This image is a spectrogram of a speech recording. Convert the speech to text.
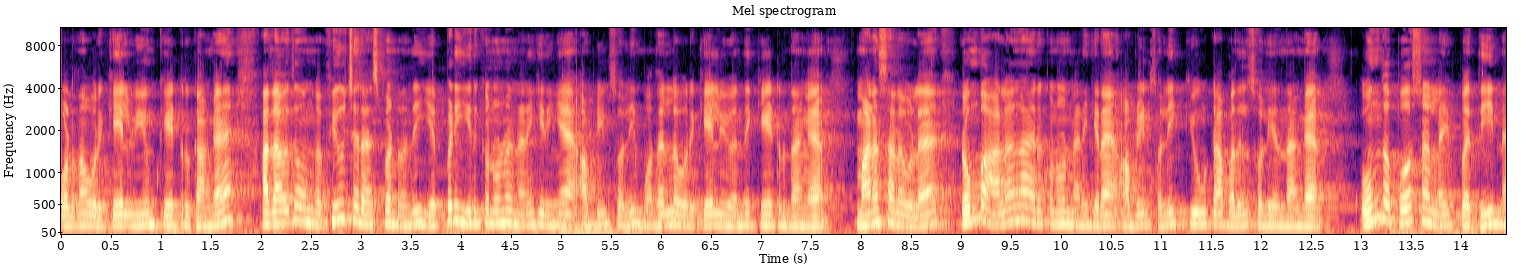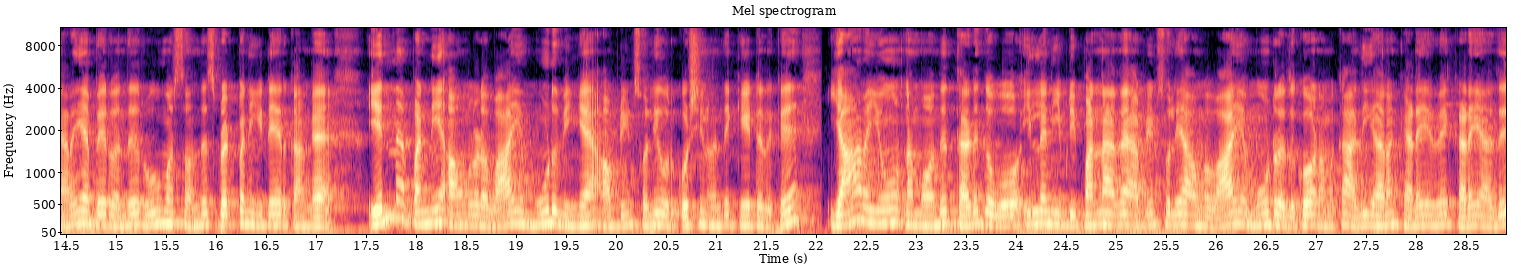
போல் தான் ஒரு கேள்வியும் கேட்டிருக்காங்க. அதாவது உங்கள் ஃப்யூச்சர் ஹஸ்பண்ட் வந்து எப்படி இருக்கணும்னு நினைக்கிறீங்க அப்படின்னு சொல்லி முதல்ல ஒரு கேள்வி வந்து கேட்டிருந்தாங்க. மனசளவில் ரொம்ப அழகாக இருக்கணும்னு நினைக்கிறேன் அப்படின்னு சொல்லி க்யூட்டாக பதில் சொல்லியிருந்தாங்க. உங்கள் பர்சனல் லைஃப் பற்றி நிறைய பேர் வந்து ரூமர்ஸை வந்து ஸ்ப்ரெட் பண்ணிக்கிட்டே இருக்காங்க. என்ன பண்ணி அவங்களோட வாயை மூடுவீங்க அப்படின்னு சொல்லி ஒரு கொஷின் வந்து கேட்டதுக்கு யாரையும் நம்ம வந்து தடுக்கவோ இல்லை நீ இப்படி பண்ணாத அப்படின்னு சொல்லி அவங்க வாயை மூடுறதுக்கோ நமக்கு அதிகாரம் கிடையவே கிடையாது.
